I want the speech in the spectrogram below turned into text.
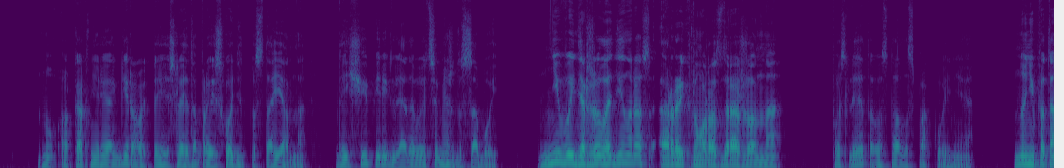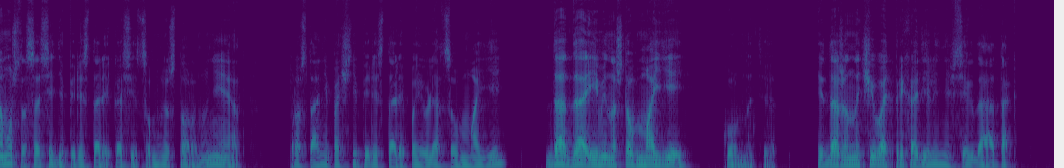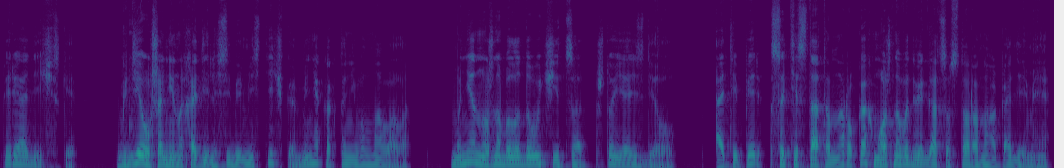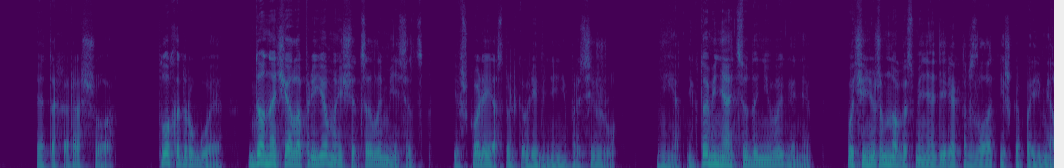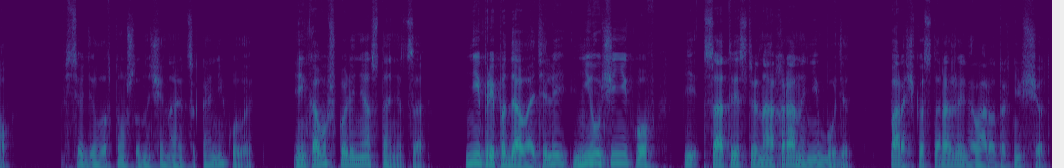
Ну, а как не реагировать-то, если это происходит постоянно? Да еще и переглядываются между собой. Не выдержал один раз, рыкнул раздраженно. После этого стало спокойнее. Но не потому, что соседи перестали коситься в мою сторону, нет. Просто они почти перестали появляться в моей, да-да, именно что в моей комнате. И даже ночевать приходили не всегда, а так, периодически. Где уж они находили себе местечко, меня как-то не волновало. Мне нужно было доучиться, что я и сделал. А теперь с аттестатом на руках можно выдвигаться в сторону академии. Это хорошо. Плохо другое. До начала приема еще целый месяц, и в школе я столько времени не просижу. Нет, никто меня отсюда не выгонит. Очень уже много с меня директор Золотишко поимел. Все дело в том, что начинаются каникулы, и никого в школе не останется. Ни преподавателей, ни учеников, и, соответственно, охраны не будет. Парочка сторожей на воротах не в счет.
